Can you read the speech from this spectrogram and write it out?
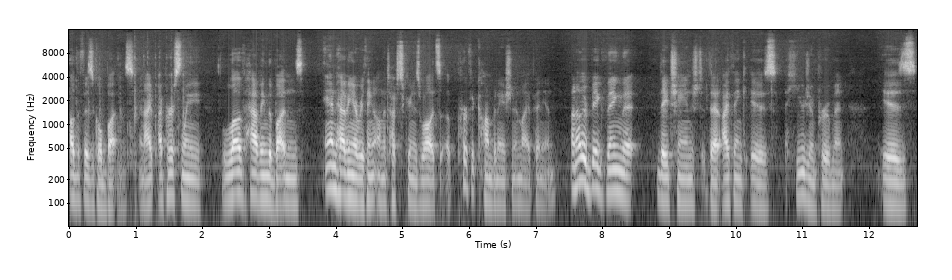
of the physical buttons. And I, I personally love having the buttons and having everything on the touchscreen as well. It's a perfect combination in my opinion. Another big thing that they changed that I think is a huge improvement is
